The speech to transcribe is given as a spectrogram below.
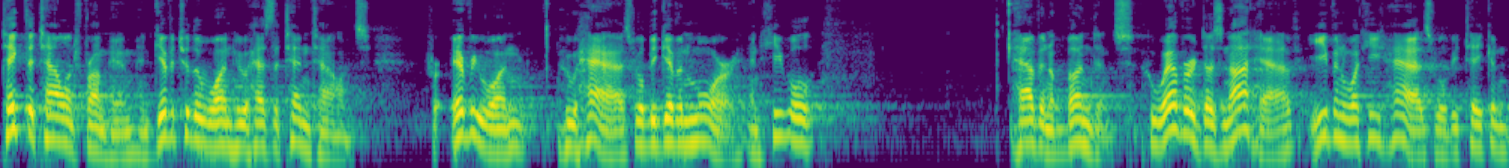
Take the talent from him and give it to the one who has the ten talents. For everyone who has will be given more, and he will have an abundance. Whoever does not have, even what he has will be taken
